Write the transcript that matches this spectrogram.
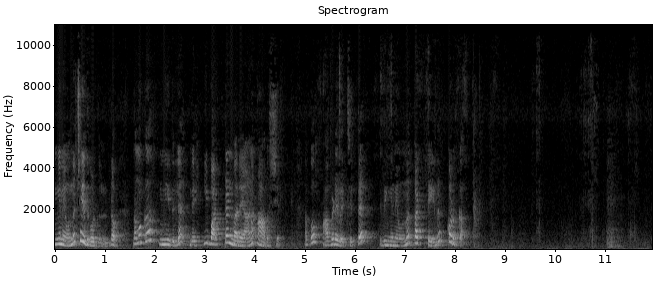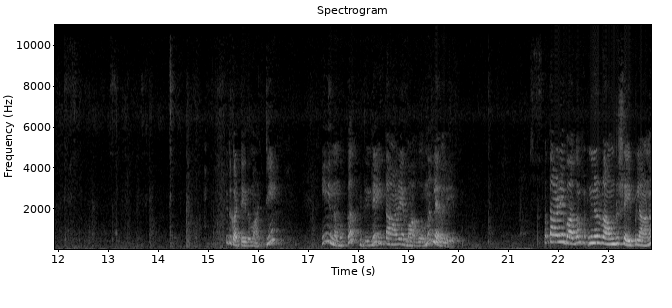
ഇങ്ങനെ ഒന്ന് ചെയ്ത് കൊടുത്തിട്ടുണ്ട് കേട്ടോ നമുക്ക് ഇനി ഇതിൽ ഈ ബട്ടൺ വരെയാണ് ആവശ്യം. അപ്പോൾ അവിടെ വെച്ചിട്ട് ഇതിങ്ങനെ ഒന്ന് കട്ട് ചെയ്ത് കൊടുക്കാം. കട്ട് ചെയ്ത് മാറ്റി. ഇനി നമുക്ക് ഇതിന്റെ ഈ താഴെ ഭാഗം ഒന്ന് ലെവൽ ചെയ്യാം. അപ്പൊ താഴെ ഭാഗം ഇങ്ങനെ ഒരു റൗണ്ട് ഷേപ്പിലാണ്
